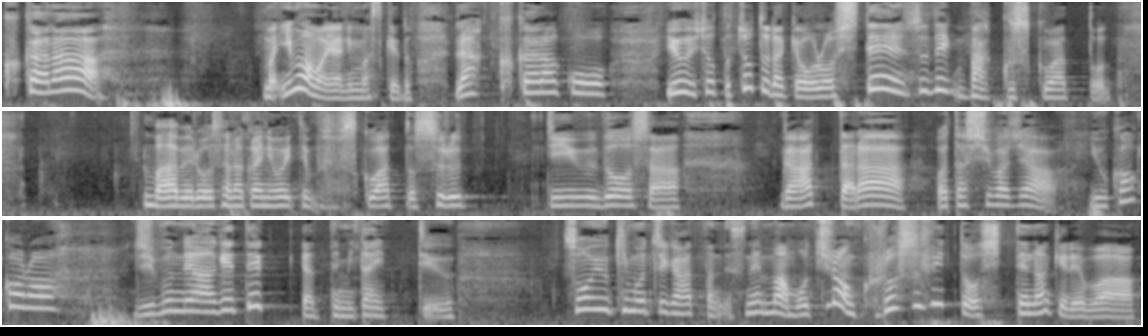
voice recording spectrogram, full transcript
クから、まあ、今はやりますけどラックからこうよいしょっとちょっとだけ下ろしてそれでバックスクワット。バーベルを背中に置いてスクワットするっていう動作があったら私はじゃあ床から自分で上げてやってみたいっていうそういう気持ちがあったんですねまあもちろんクロスフィットを知ってなければ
